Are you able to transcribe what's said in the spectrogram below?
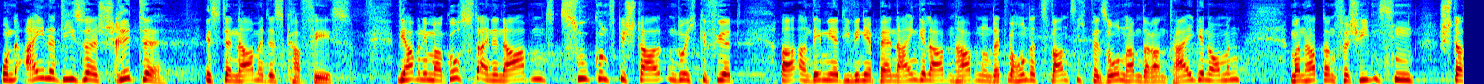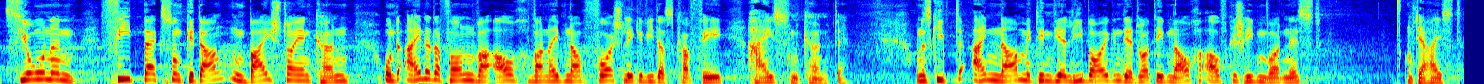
Und einer dieser Schritte, ist der Name des Cafés. Wir haben im August einen Abend Zukunft gestalten durchgeführt, äh, an dem wir die Vignette Bern eingeladen haben und etwa 120 Personen haben daran teilgenommen. Man hat an verschiedensten Stationen Feedbacks und Gedanken beisteuern können und einer davon war auch, waren eben auch Vorschläge, wie das Café heißen könnte. Und es gibt einen Namen, mit dem wir liebäugen, der dort eben auch aufgeschrieben worden ist und der heißt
